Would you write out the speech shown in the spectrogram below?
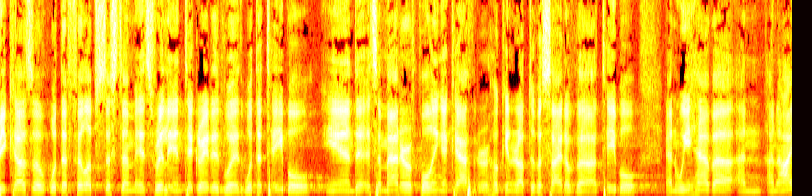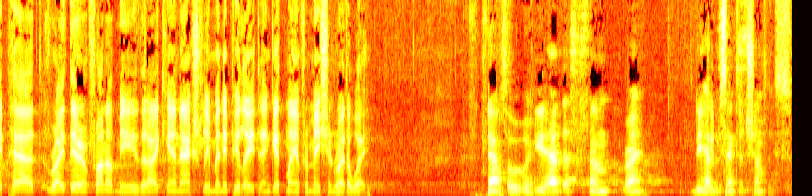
because of with the Philips system, it's really integrated with with the table, and it's a matter of pulling a catheter, hooking it up to the side of the table, and we have a, an an iPad right there in front of me that I can actually manipulate and get my information right away. Absolutely. you have that system, Brian? Do you have the same system? please.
